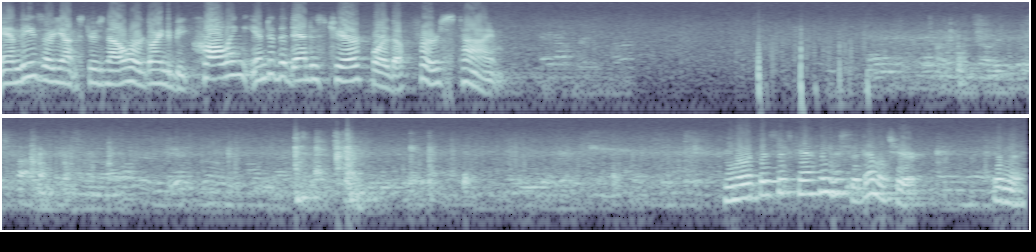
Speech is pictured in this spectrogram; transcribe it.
And these are youngsters now who are going to be crawling into the dentist chair for the first time. You know what this is, Kathleen? This is a dental chair, isn't it?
